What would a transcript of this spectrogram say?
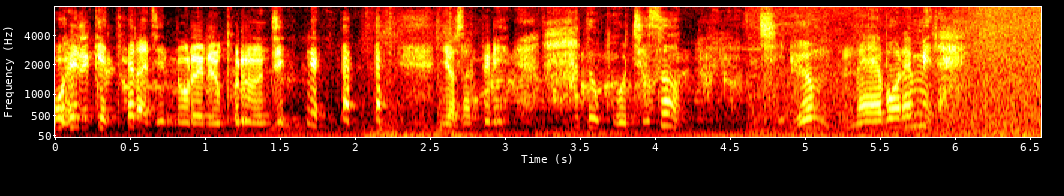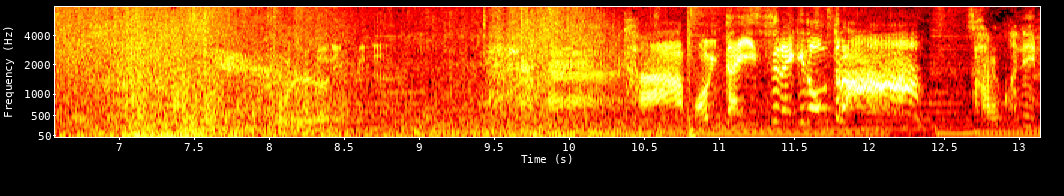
왜 이렇게 테라진 노래를 부르는지 녀석들이 하도 보채서 지금 내보냅니다. 다 보인다 이 쓰레기 놈들아! 사령관님,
